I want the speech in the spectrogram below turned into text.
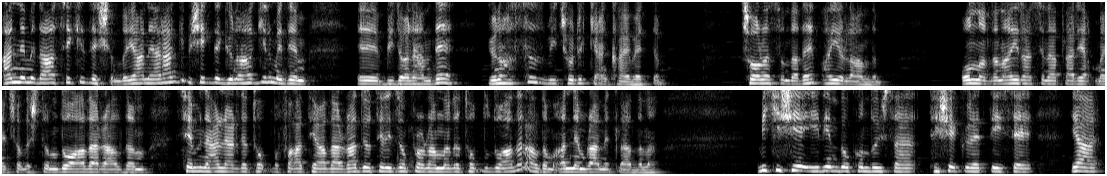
Annemi daha 8 yaşında yani herhangi bir şekilde günaha girmediğim e, bir dönemde günahsız bir çocukken kaybettim. Sonrasında da hep hayırlandım. Onun adına hayır hasenatlar yapmaya çalıştım, dualar aldım. Seminerlerde toplu fatihalar, radyo televizyon programlarında toplu dualar aldım annem rahmetli adına. Bir kişiye iyiliğim dokunduysa, teşekkür ettiyse, ya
